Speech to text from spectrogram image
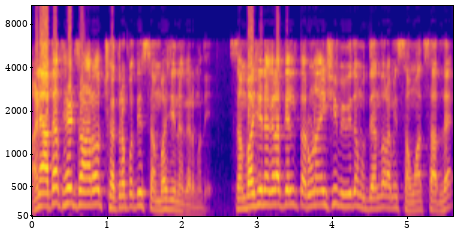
आणि आता थेट जाणार आहोत छत्रपती संभाजीनगरमध्ये. संभाजीनगरातील तरुणाईशी विविध मुद्द्यांवर आम्ही संवाद साधलाय.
